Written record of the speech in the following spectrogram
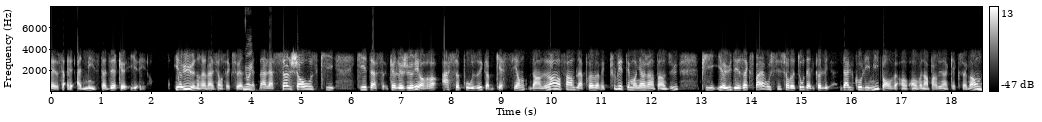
euh, euh, admise, c'est-à-dire qu'il y, a- il y a eu une relation sexuelle. Oui. Maintenant, la seule chose qui qui est à que le jury aura à se poser comme question dans l'ensemble de la preuve avec tous les témoignages entendus. Puis il y a eu des experts aussi sur le taux d'alcool- d'alcoolémie, puis on va, on, on va en parler dans quelques secondes.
